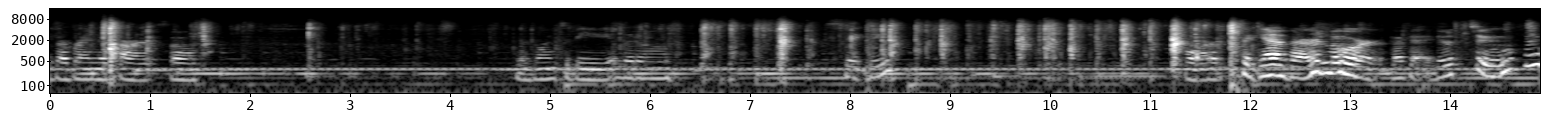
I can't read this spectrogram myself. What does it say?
These are brand new cards, so they're going to be a little sticky. For together, Lord. Okay, there's two.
